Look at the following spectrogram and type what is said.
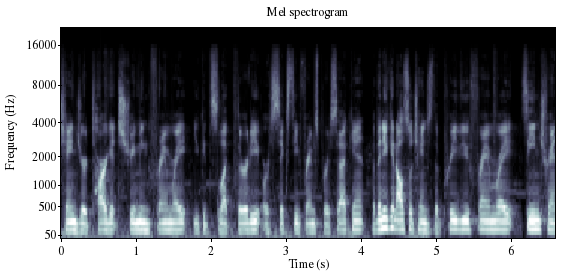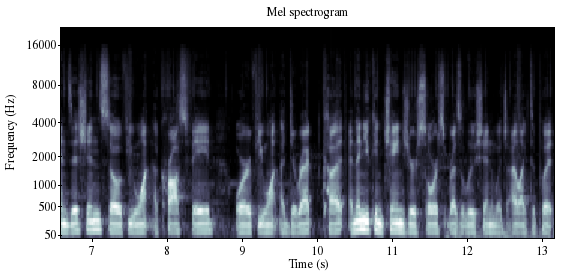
change your target streaming frame rate. You could select 30 or 60 frames per second, but then you can also change the preview frame rate, scene transitions. So if you want a crossfade or if you want a direct cut, and then you can change your source resolution, which I like to put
